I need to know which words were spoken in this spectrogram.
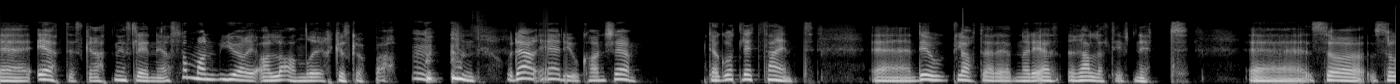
eh, etiske retningslinjer, som man gjør i alle andre yrkesgrupper. Mm. Og der er det jo kanskje Det har gått litt seint. Eh, det er jo klart det når det er relativt nytt. Eh, så, så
